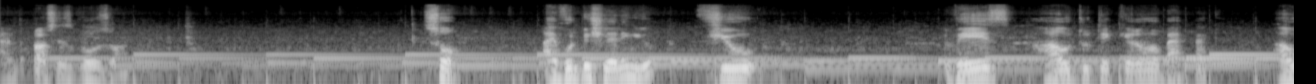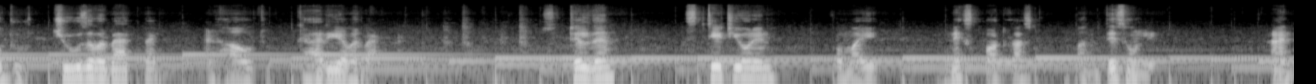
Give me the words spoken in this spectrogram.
and the process goes on. So i would be sharing you few ways how to take care of our backpack how to choose our backpack and how to carry our backpack. So till then stay tuned in for my next podcast on this only. And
